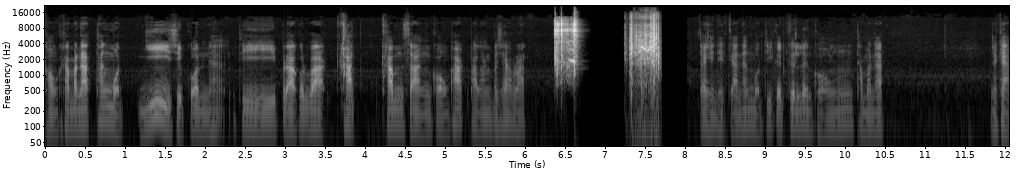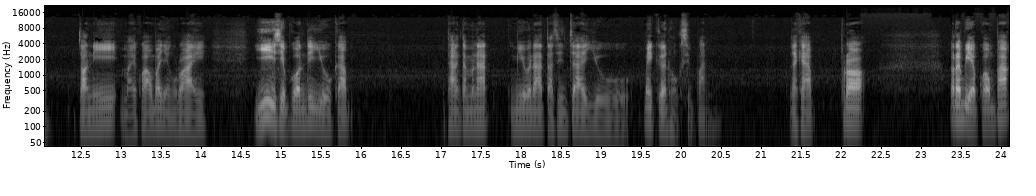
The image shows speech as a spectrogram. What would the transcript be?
ของธรรมนัตทั้งหมด 20 คนนะฮะที่ปรากฏว่าขัดคำสั่งของพรรคพลังประชารัฐ แต่เห็นเหตุการณ์ทั้งหมดที่เกิดขึ้นเรื่องของธรรมนัตนะครับ ตอนนี้หมายความว่าอย่างไร 20 คนที่อยู่กับทางธรรมนัตมีเวลาตัดสินใจอยู่ไม่เกิน 60 วันนะครับ เพราะระเบียบของพรรค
